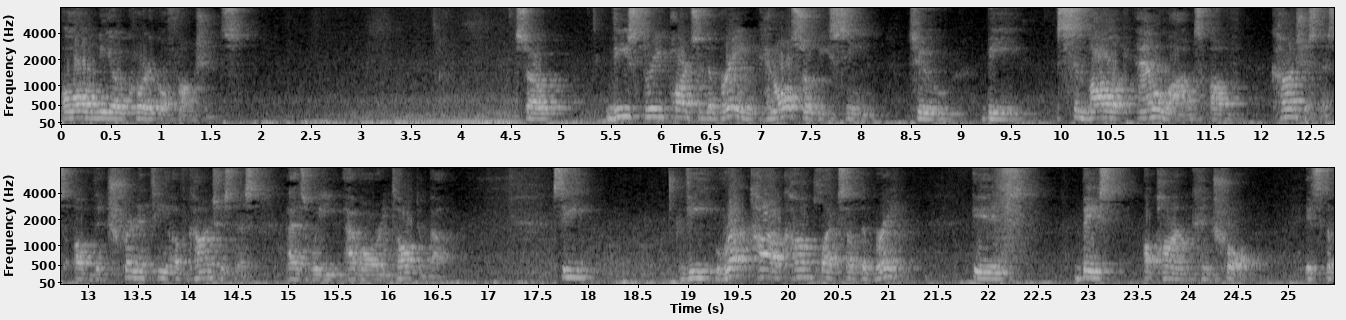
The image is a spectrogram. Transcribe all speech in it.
all neocortical functions. So these three parts of the brain can also be seen to be symbolic analogs of consciousness, of the trinity of consciousness, as we have already talked about. See, the reptile complex of the brain is based upon control. It's the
